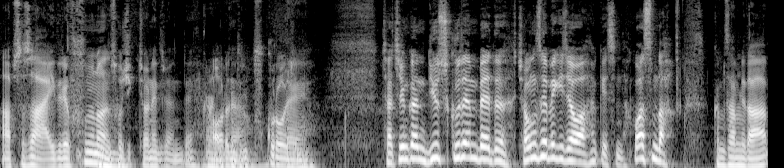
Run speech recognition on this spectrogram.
앞서서 아이들의 훈훈한 음. 소식 전해드렸는데 그러니까요. 어른들이 부끄러워지네요. 네. 자, 지금까지 뉴스 good and bad 정세배 기자와 함께 했습니다. 고맙습니다. 감사합니다.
